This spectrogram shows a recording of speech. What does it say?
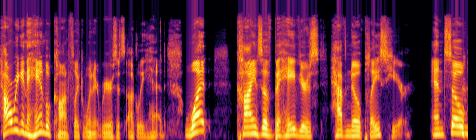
How are we going to handle conflict when it rears its ugly head? What kinds of behaviors have no place here? And so, mm-hmm.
